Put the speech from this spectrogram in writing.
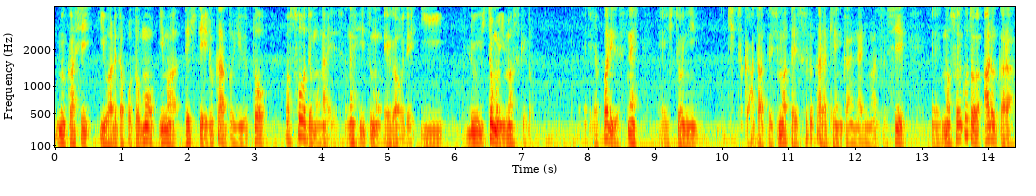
昔言われたことも今できているかというと、まあ、そうでもないですよね。いつも笑顔でいる人もいますけど。やっぱりですね人にきつく当たってしまったりするから喧嘩になりますし、え、まあ、そういうことがあるから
